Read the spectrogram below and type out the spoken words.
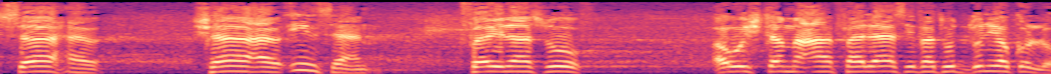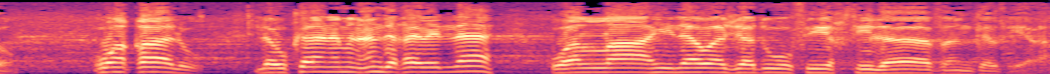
ساحر شاعر إنسان فيلسوف أو اجتمع فلاسفة الدنيا كلهم وقالوا لو كان من عند غير الله والله لوجدوا فيه اختلافا كثيرا.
